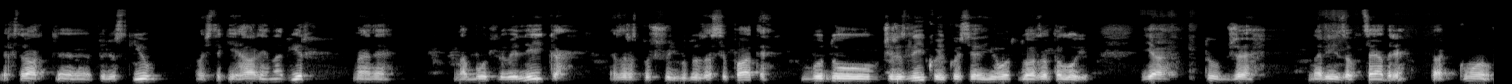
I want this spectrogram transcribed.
Екстракт е, пелюстків. Ось такий гарний набір. У мене на лійка. Я зараз по чуть буду засипати. Буду через лійку якось я його туди заталую. Я тут вже нарізав цедри. Так, кому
